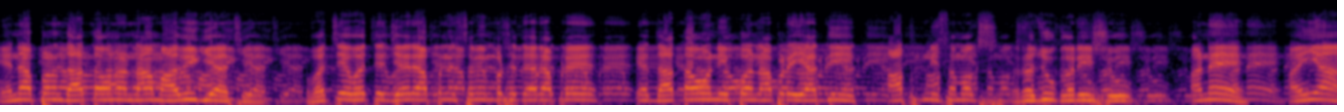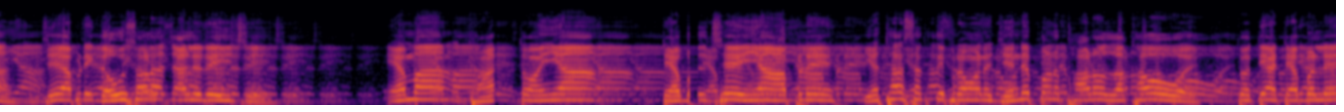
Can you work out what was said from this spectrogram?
એના પણ દાતાઓના નામ આવી ગયા છે. વચ્ચે વચ્ચે જ્યારે આપણે સમય મળશે ત્યારે આપણે એ દાતાઓની પણ આપણે યાદી આપની સમક્ષ રજૂ કરીશું. અને અહીંયા જે આપણી ગૌશાળા ચાલી રહી છે, એમાં તો અહીંયા ટેબલ છે, અહીંયા આપણે યથાશક્તિ પ્રમાણે જેને પણ ફાળો લખાવો હોય, તો ત્યાં ટેબલે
